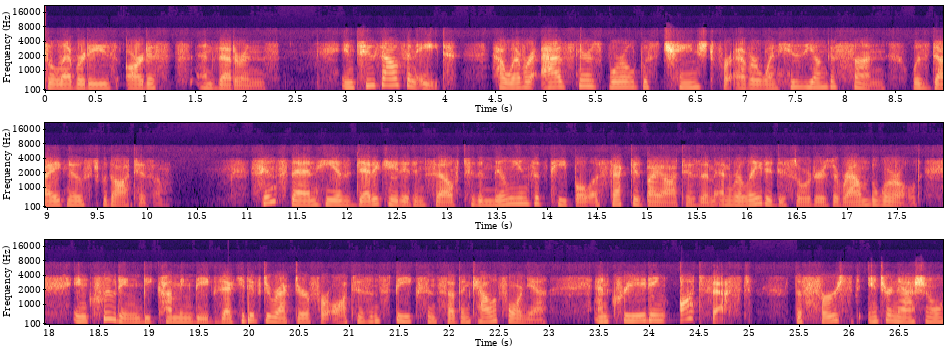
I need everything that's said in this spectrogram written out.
celebrities, artists, and veterans. In 2008, however, Asner's world was changed forever when his youngest son was diagnosed with autism. Since then, he has dedicated himself to the millions of people affected by autism and related disorders around the world, including becoming the executive director for Autism Speaks in Southern California and creating AutFest, the first international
